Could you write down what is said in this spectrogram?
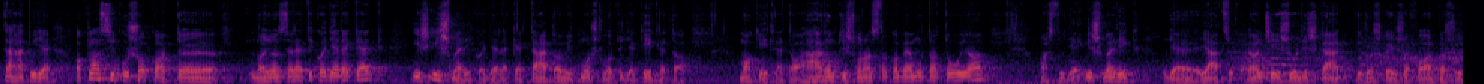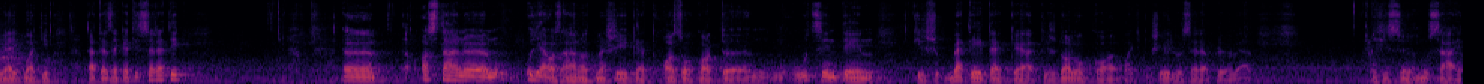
Tehát ugye a klasszikusokat nagyon szeretik a gyerekek, és ismerik a gyerekek. Tehát amit most volt ugye két hete a Ma két hete a három kisvanasznak a bemutatója, azt ugye ismerik, ugye játsszuk a Jancsi és Juliskát, Piroska és a Farkas, Üveik Matyi, tehát ezeket is szeretik. Ö, aztán ö, ugye az állatmeséket, azokat ö, úgy szintén kis betétekkel, kis dalokkal, vagy kis élőszereplővel, hisz muszáj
